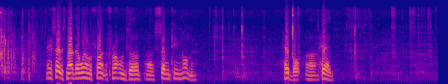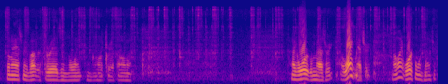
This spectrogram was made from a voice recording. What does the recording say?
Like I said, it's not that way on the front. The front one's a, a 17 millimeter head bolt, uh, head. Don't ask me about the threads and the length and all that crap. I don't know. I can work with metric. I like metric. I like working with metric.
